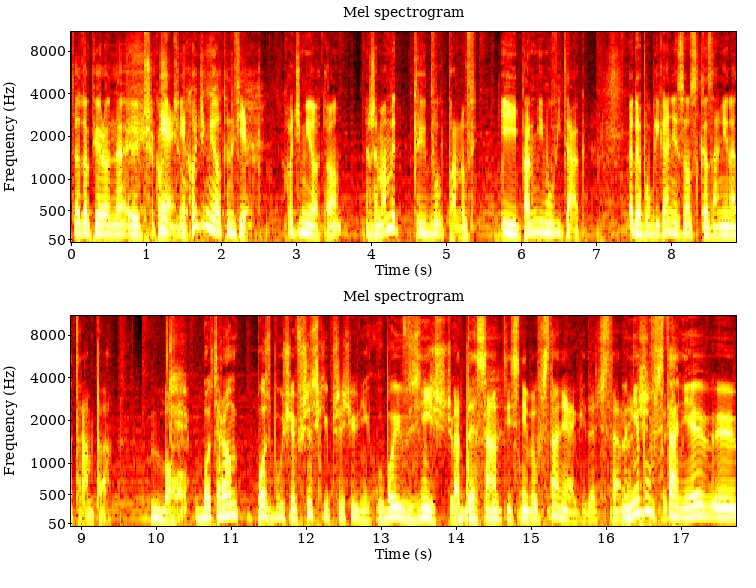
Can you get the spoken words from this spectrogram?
to dopiero na, y, przy końcu. Nie, nie chodzi mi o ten wiek. Chodzi mi o to, że mamy tych dwóch panów i pan mi mówi tak. Republikanie są skazani na Trumpa, bo Bo Trump pozbył się wszystkich przeciwników, bo ich zniszczył. a Bo, DeSantis nie był w stanie, jak widać, no stanąć. nie był w stanie, y,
